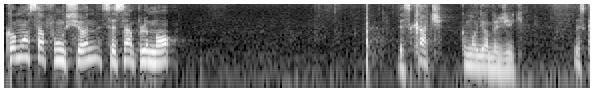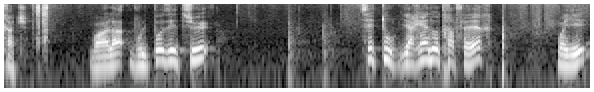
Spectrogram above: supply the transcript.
Comment ça fonctionne? C'est simplement des scratchs, comme on dit en Belgique. Des scratchs. Voilà, vous le posez dessus. C'est tout, il n'y a rien d'autre à faire. Voyez,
